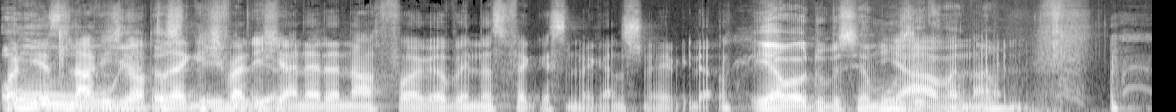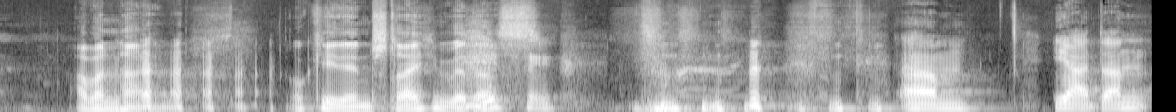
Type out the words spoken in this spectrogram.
Und jetzt Oh, lache ich ja, noch das dreckig, weil ich wir. einer der Nachfolger bin. Das vergessen wir ganz schnell wieder. Ja, aber du bist ja Musiker. ja, aber Ne? nein. Aber nein. Okay, dann streichen wir das. ähm, ja, dann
